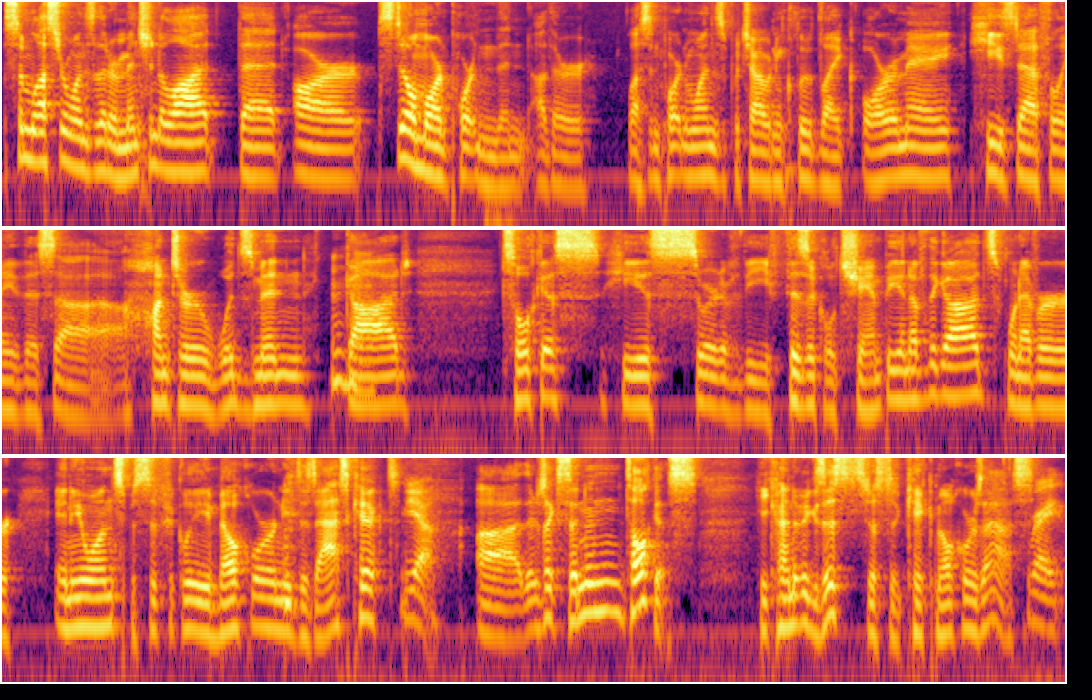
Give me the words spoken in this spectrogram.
some lesser ones that are mentioned a lot that are still more important than other less important ones, which I would include like Orome. He's definitely this uh, hunter woodsman god. Tulkas, he is sort of the physical champion of the gods. Whenever anyone, specifically Melkor, needs his ass kicked, Yeah. uh, there's like Sin and Tulkas. He kind of exists just to kick Melkor's ass. Right.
